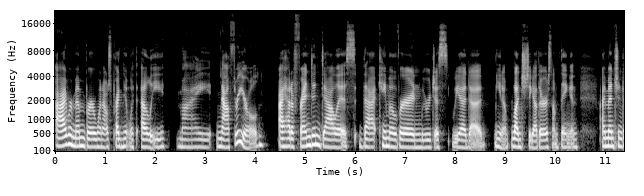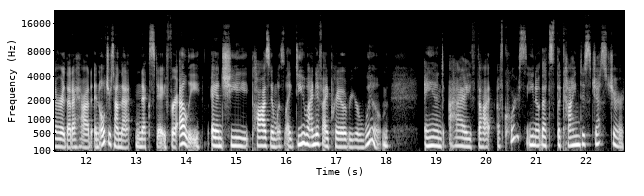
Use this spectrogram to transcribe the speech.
I remember when I was pregnant with Ellie, my now three year old, I had a friend in Dallas that came over and we were just, we had, uh, you know, lunch together or something. And I mentioned to her that I had an ultrasound that next day for Ellie. And she paused and was like, Do you mind if I pray over your womb? And I thought, Of course, you know, that's the kindest gesture.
